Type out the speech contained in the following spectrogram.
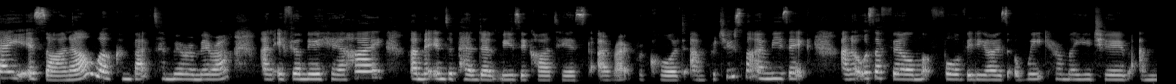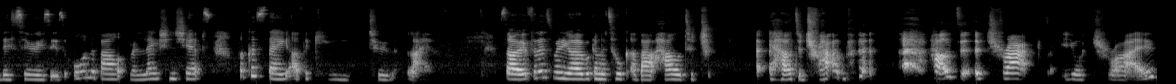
Hey, it's Axaniah. Welcome back to Mirror Mirror. And if you're new here, hi, I'm an independent music artist. I write, record and produce my own music and I also film four videos a week here on my YouTube and this series is all about relationships because they are the key to life. So for this video, we're going to talk about how to how to trap, how to attract your tribe.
